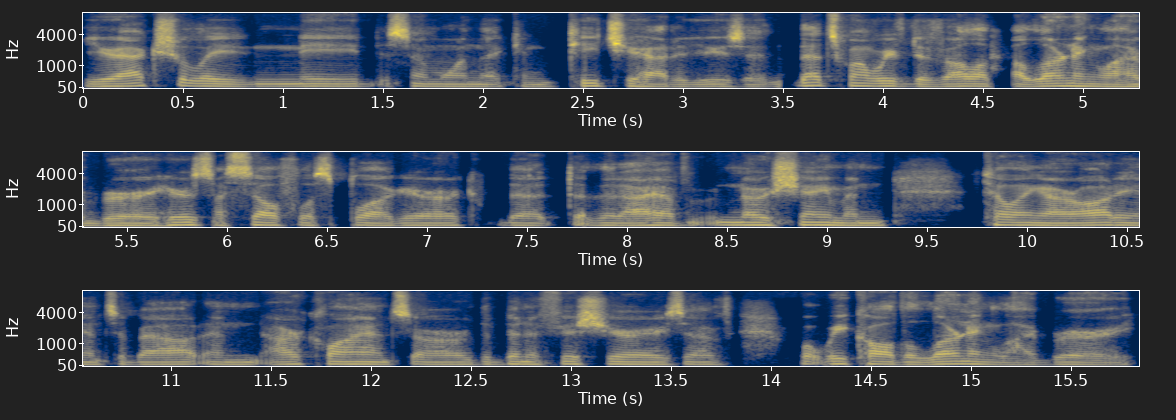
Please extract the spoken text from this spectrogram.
You actually need someone that can teach you how to use it. That's why we've developed a learning library. Here's a selfless plug eric that that i have no shame in telling our audience about. And our clients are the beneficiaries of what we call the learning library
